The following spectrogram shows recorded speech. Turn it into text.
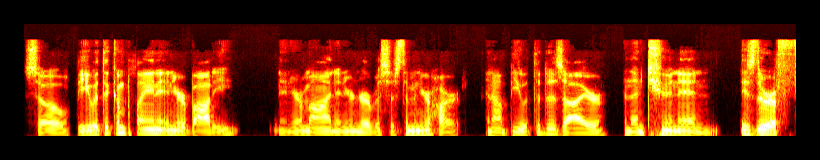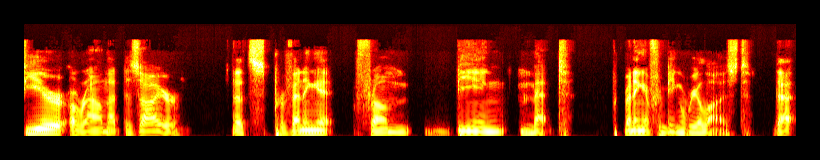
So be with the complaint in your body in your mind in your nervous system in your heart and i'll be with the desire and then tune in. Is there a fear around that desire that's preventing it from being met, preventing it from being realized, that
